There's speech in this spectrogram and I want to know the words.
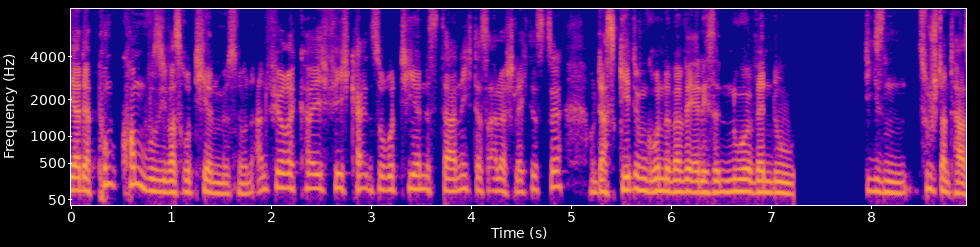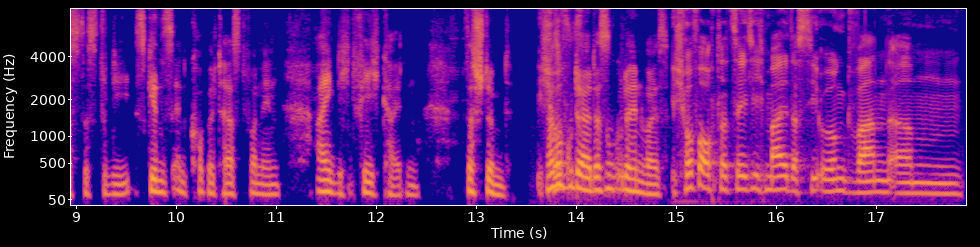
ja der Punkt kommen, wo sie was rotieren müssen. Und Anführerfähigkeiten zu rotieren ist da nicht das Allerschlechteste. Und das geht im Grunde, weil wir ehrlich sind, nur wenn du diesen Zustand hast, dass du die Skins entkoppelt hast von den eigentlichen Fähigkeiten. Das stimmt. Ich das, ist ein hoffe, guter, das ist ein guter Hinweis. ich hoffe auch tatsächlich mal, dass die irgendwann ähm,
